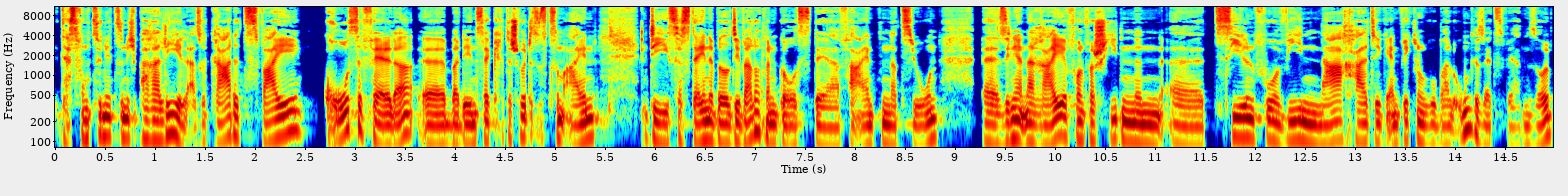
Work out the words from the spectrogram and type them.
Das funktioniert so nicht parallel. Also gerade zwei große Felder, äh, bei denen es sehr kritisch wird. Das ist zum einen die Sustainable Development Goals der Vereinten Nationen, äh, sind ja eine Reihe von verschiedenen äh, Zielen vor, wie nachhaltige Entwicklung global umgesetzt werden soll.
